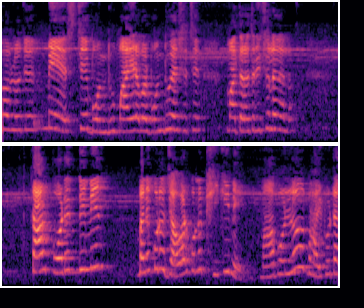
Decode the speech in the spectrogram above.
ভাবলো যে মেয়ে এসছে, বন্ধু, মায়ের আবার বন্ধু এসেছে। মা তাড়াতাড়ি চলে গেল। তারপরের দিনই মানে কোনো যাওয়ার কোনো ঠিকই নেই। মা বলল ভাইফোঁটা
